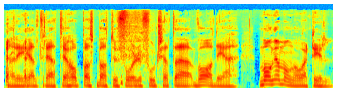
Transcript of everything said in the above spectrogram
ja, det är helt rätt. Jag hoppas bara att du får fortsätta vara det många, många år till.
